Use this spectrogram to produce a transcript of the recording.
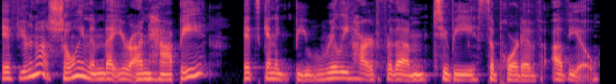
if you're not showing them that you're unhappy, it's going to be really hard for them to be supportive of you.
